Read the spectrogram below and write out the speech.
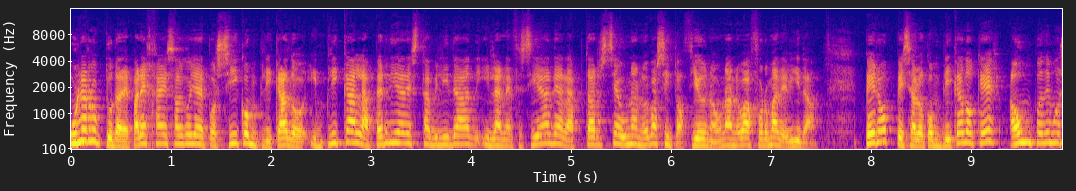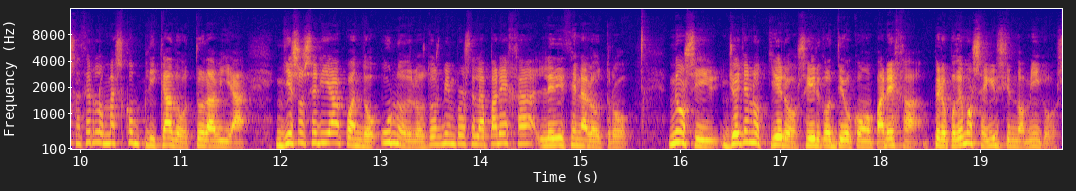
Una ruptura de pareja es algo ya de por sí complicado, implica la pérdida de estabilidad y la necesidad de adaptarse a una nueva situación, a una nueva forma de vida. Pero, pese a lo complicado que es, aún podemos hacerlo más complicado todavía. Y eso sería cuando uno de los dos miembros de la pareja le dicen al otro, no, sí, yo ya no quiero seguir contigo como pareja, pero podemos seguir siendo amigos.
